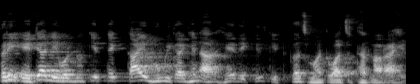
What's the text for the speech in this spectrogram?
तरी येत्या निवडणुकीत ते काय भूमिका घेणार हे देखील तितकंच महत्वाचं ठरणार आहे.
